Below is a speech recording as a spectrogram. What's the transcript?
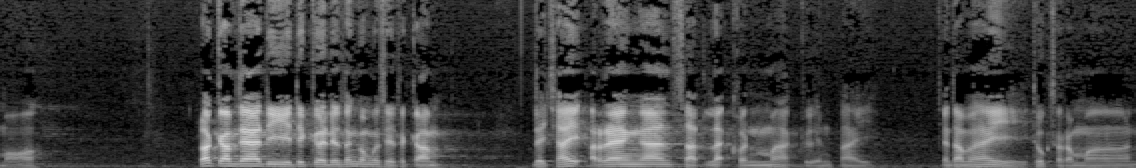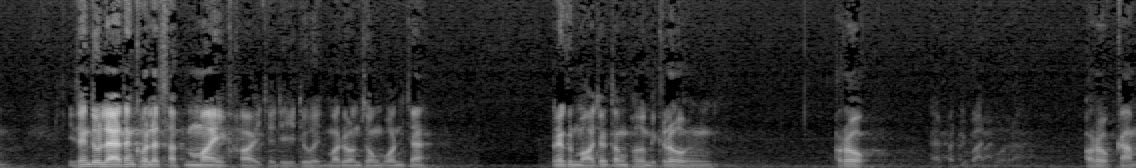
หมอเพราะกรรมในอดีตที่เกิดในสังคมเกษตรกรรมได้ใช้แรงงานสัตว์และคนมากเกินไป จะทำให้ทุกข์ทรมาน อีกทั้งดูแลทั้งคนและสัตว์ไม่ค่อยจะดีด้วย มารวมส่งผลจ้ะเพราะฉะนั้นคุณหมอจะต้องเพิ่มอีกโรคหนึ่งโรคในปัจจุบันโบราณโรคกรรม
